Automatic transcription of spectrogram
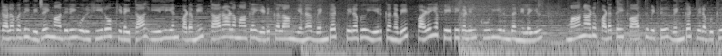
தளபதி விஜய் மாதிரி ஒரு ஹீரோ கிடைத்தால் ஏலியன் படமே தாராளமாக எடுக்கலாம் என வெங்கட் பிரபு ஏற்கனவே பழைய பேட்டிகளில் கூறியிருந்த நிலையில் மாநாடு படத்தை பார்த்துவிட்டு வெங்கட் பிரபுக்கு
